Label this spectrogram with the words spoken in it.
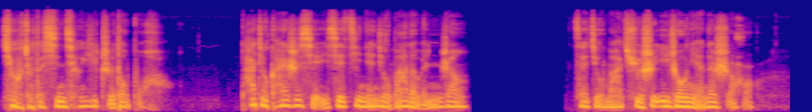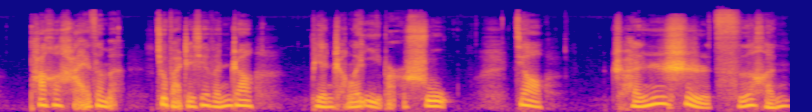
舅舅的心情一直都不好，他就开始写一些纪念舅妈的文章。在舅妈去世一周年的时候，他和孩子们就把这些文章编成了一本书，叫《尘世词痕》。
